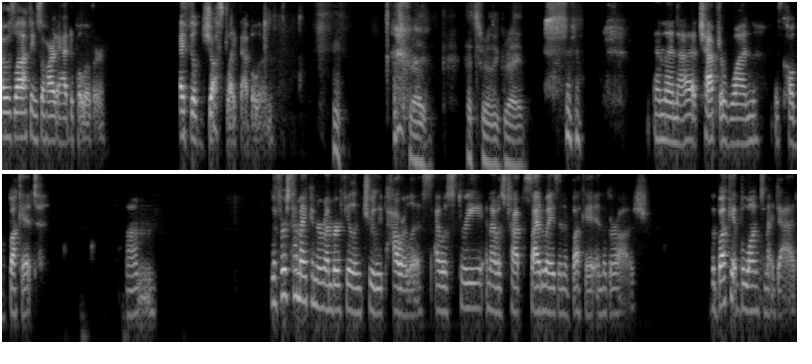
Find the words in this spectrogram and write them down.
i was laughing so hard i had to pull over. I feel just like that balloon. That's great. That's really great. and then uh, chapter one is called bucket. Um, the first time i can remember feeling truly powerless i was three and i was trapped sideways in a bucket in the garage. The bucket belonged to my dad.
